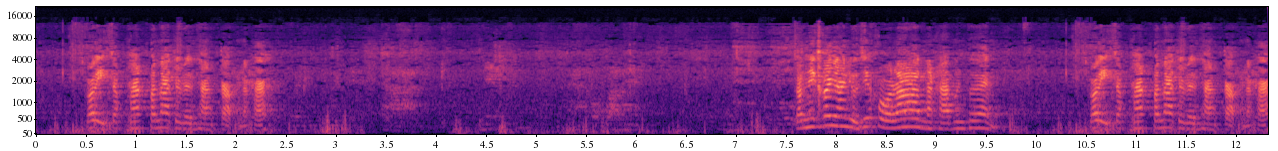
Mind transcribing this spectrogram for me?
ๆก็อีกสักพักก็น่าจะเดินทางกลับนะคะ ตอนนี้ก็ยังอยู่ที่โคราชนะคะ เพื่อนๆ ก็อีกสักพักก็น่าจะเดินทางกลับนะคะ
